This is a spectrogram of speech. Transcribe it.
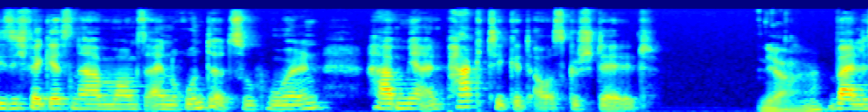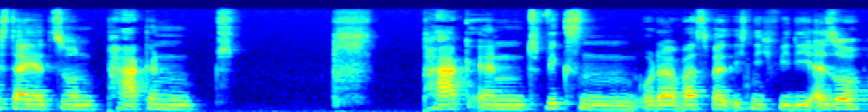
die sich vergessen haben, morgens einen runterzuholen, haben mir ein Parkticket ausgestellt. Ja. Weil es da jetzt so ein Park and, Park and Wichsen oder was weiß ich nicht wie die. Also,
